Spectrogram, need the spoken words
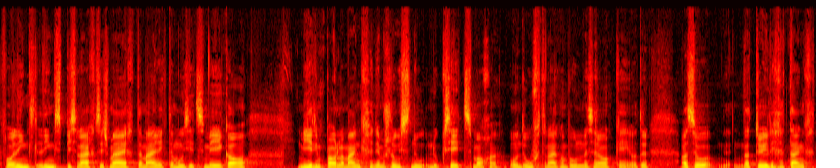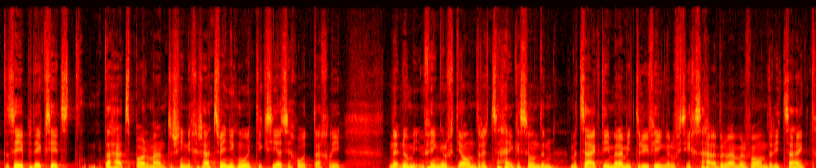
von links, links bis rechts ist man eigentlich der Meinung, da muss jetzt mehr gehen. Wir im Parlament können am Schluss nur, nur Gesetze machen und Aufträge am Bundesrat geben, oder? Also, natürlich, ich denke, das EPD-Gesetz, da hat das Parlament wahrscheinlich auch zu wenig mutig gewesen. Also, ich wollte ein bisschen nicht nur mit dem Finger auf die anderen zeigen, sondern man zeigt immer auch mit drei Fingern auf sich selber, wenn man auf andere zeigt.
